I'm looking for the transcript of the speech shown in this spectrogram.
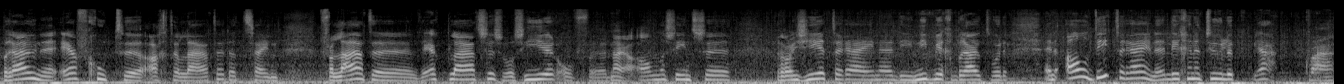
bruine erfgoed achterlaten. Dat zijn verlaten werkplaatsen, zoals hier. Of nou ja, anderszins rangeerterreinen die niet meer gebruikt worden. En al die terreinen liggen natuurlijk ja, qua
